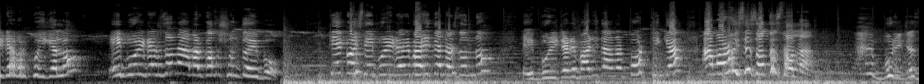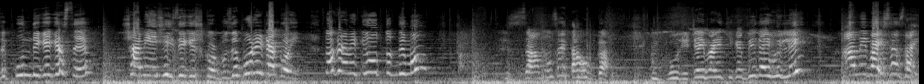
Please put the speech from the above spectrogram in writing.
বুড়িটা আবার কই গেল? এই বুড়িটার জন্য আমার কথা শুনতে হইব। কে কইছে এই বুড়িটার বাড়িতে আনার জন্য? এই বুড়িটারে বাড়িতে আনার পর থেকে আমার হইছে যত জ্বালা। হ্যাঁ, বুড়িটা যে কোন দিকে গেছে স্বামী এসেই জিজ্ঞেস করব যে বুড়িটা কই? তখন আমি কি উত্তর দেবো জামু চাই তাহুক বুড়িটাই বাড়ি থেকে বিদায় হইলেই আমি বাইসা যাই।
